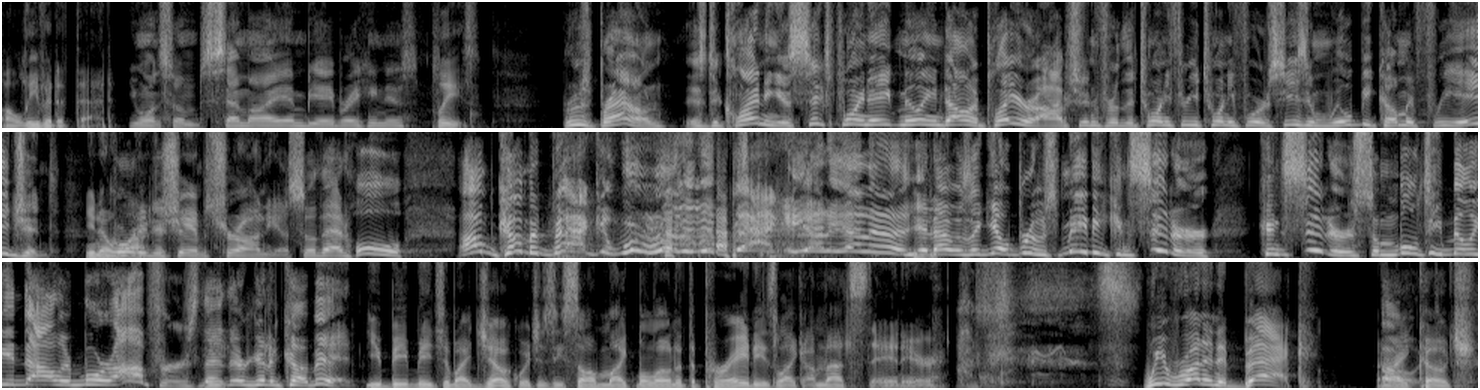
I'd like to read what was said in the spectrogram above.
I'll leave it at that. you want some semi NBA breaking news? Please. Bruce Brown is declining his $6.8 million player option for the 23 24 season, will become a free agent, You know according why? to Shams Charania. So that whole, I'm coming back and we're running it back, yada, yada. And I was like, yo, Bruce, maybe consider consider some multi million dollar more offers that they're going to come in. You beat me to my joke, which is he saw Mike Malone at the parade. He's like, I'm not staying here. we running it back. All right, Oh. coach.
